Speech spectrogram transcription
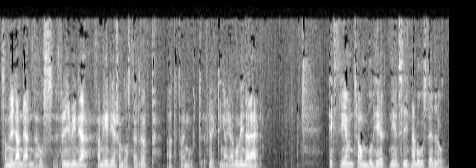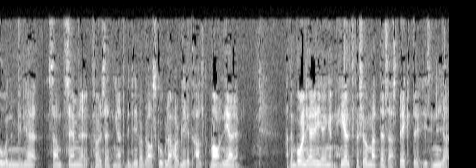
som nyanländ hos frivilliga familjer som då ställde upp att ta emot flyktingar. Jag går vidare här. Extrem trångboddhet, nedslitna bostäder och boendemiljö samt sämre förutsättningar att bedriva bra skola har blivit allt vanligare. Att den borgerliga regeringen helt försummat dessa aspekter i sin nya,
